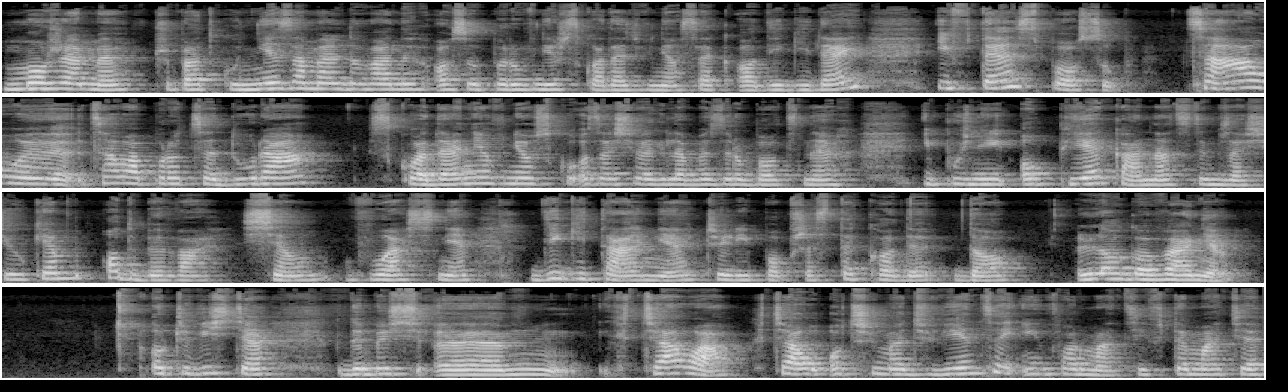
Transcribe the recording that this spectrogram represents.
możemy w przypadku niezameldowanych osób również składać wniosek o DigiDay i w ten sposób cały, cała procedura składania wniosku o zasiłek dla bezrobotnych i później opieka nad tym zasiłkiem odbywa się właśnie digitalnie, czyli poprzez te kody do logowania. Oczywiście, gdybyś em, chciała, chciał otrzymać więcej informacji w temacie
